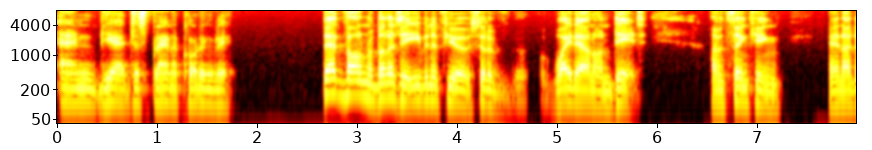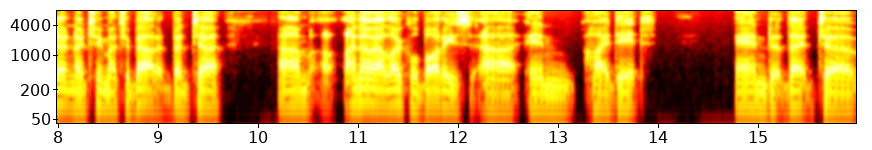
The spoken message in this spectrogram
and yeah, just plan accordingly. That vulnerability, even if you're sort of way down on debt, I'm thinking, and I don't know too much about it, but uh, um, I know our local bodies are in high debt, and that uh,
